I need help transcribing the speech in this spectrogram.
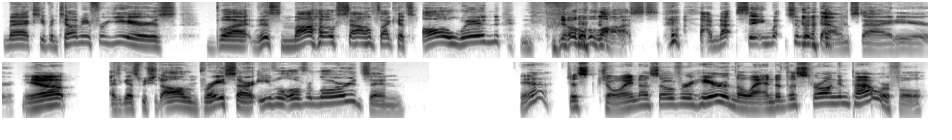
Max, you've been telling me for years, but this Maho sounds like it's all win, no loss. I'm not seeing much of a downside here. Yep. I guess we should all embrace our evil overlords and Yeah. Just join us over here in the land of the strong and powerful.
